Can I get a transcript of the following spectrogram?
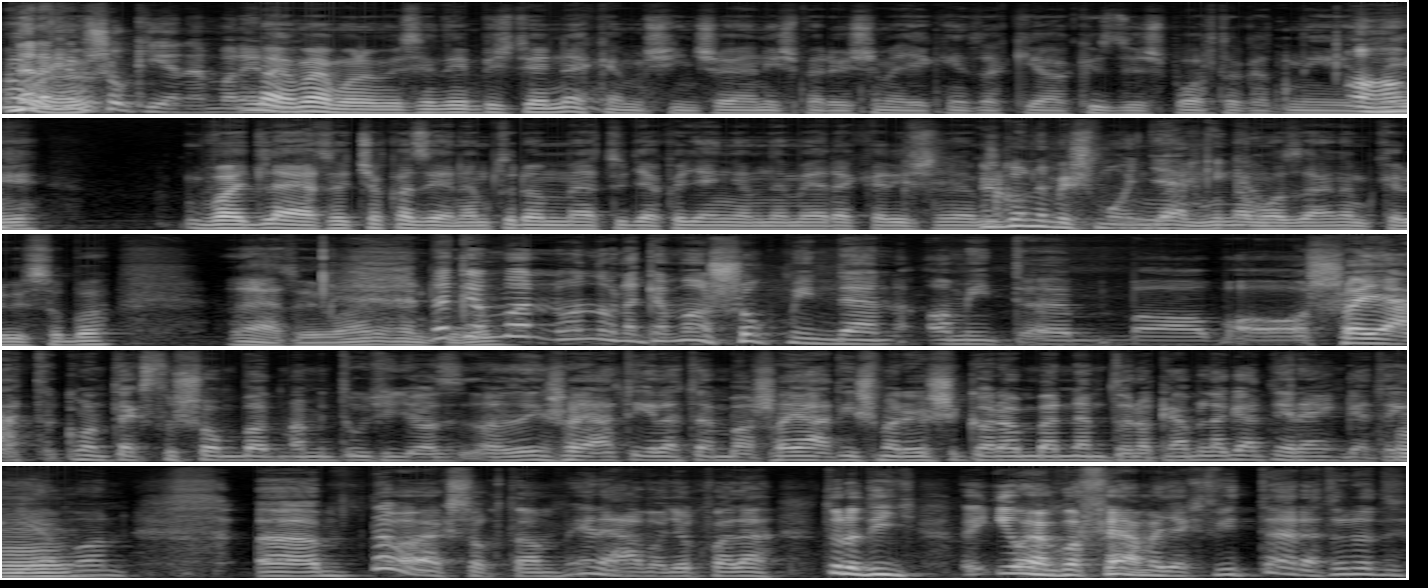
De Megmondom- nekem sok ilyenem van. Én nem, megmondom őszintén, Pisti, hogy nekem sincs olyan ismerősöm egyébként, aki a küzdősportokat nézni. Aha. Vagy lehet, hogy csak azért nem tudom, mert tudják, hogy engem nem érdekel, és nem, És nem is mondják, nem, igen. nem hozzá, nem kerül szoba. Lehet, hogy van, nem Nekem tudom. van, mondom, nekem van sok minden, amit a, a saját kontextusomban, mármint úgy, hogy az, az én saját életemben, a saját ismerősi körömben nem tudok emlegetni, rengeteg uh. ilyen van. De megszoktam, én el vagyok vele. Tudod, így olyankor felmegyek Twitterre, tudod,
